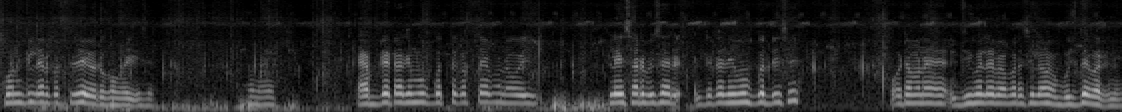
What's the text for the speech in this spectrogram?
ফোন ক্লিয়ার করতে যাই ওরকম হয়ে গেছে। মানে অ্যাপ ডেটা রিমুভ করতে করতে মানে ওই প্লে সার্ভিসের ডেটা রিমুভ করে দিয়েছি। ওটা মানে জিমেলের ব্যাপারে ছিল, আমি বুঝতে পারিনি।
